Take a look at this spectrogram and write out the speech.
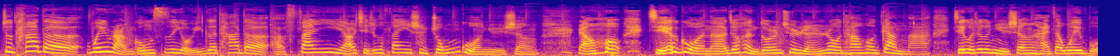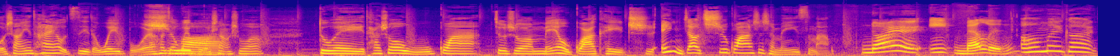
就他的微软公司有一个他的呃翻译，而且这个翻译是中国女生，然后结果呢就很多人去人肉他或干嘛，结果这个女生还在微博上，因为她还有自己的微博，然后在微博上说。对，他说无瓜，就说没有瓜可以吃。哎，你知道吃瓜是什么意思吗 No, eat melon.？Oh my god，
